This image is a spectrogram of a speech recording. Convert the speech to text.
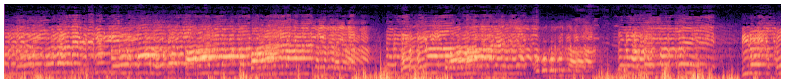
ਉਹਨਾਂ ਦੇ ਵਿੱਚ ਦੋ ਸਾਲ ਹੋ ਗਏ 12 ਦਿਨਾਂ ਤੋਂ 12 ਦਿਨਾਂ ਦੀ ਚੱਲ ਰਿਹਾ ਤੇ ਥੋੜੀ ਸਵਾਲਾਂ ਆ ਜਾਂਦੀਆਂ ਉਹ ਬੋਲੀ ਕਾ ਤੇ ਉਹਦੇ ਪਾਸੇ ਵੀਰੇ ਕਿੱਥੇ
